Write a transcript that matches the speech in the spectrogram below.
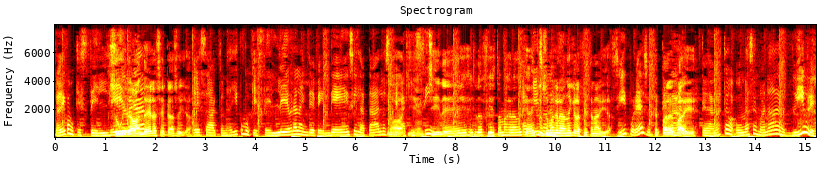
nadie como que celebra. Subir la bandera si acaso y ya. Exacto, nadie como que celebra la independencia y la tal, no sé No, qué. aquí, Aquí, en sí. Chile es la fiesta más grande que hay, Aquí incluso son más grande que la fiesta de Navidad. Sí, por eso. Se para el país. Te dan hasta una semana libre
